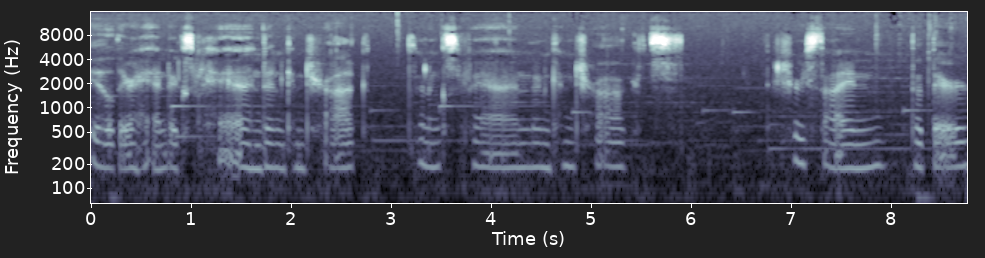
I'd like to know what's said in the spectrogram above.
Feel their hand expand and contract and expand and contract. Sure sign that they're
